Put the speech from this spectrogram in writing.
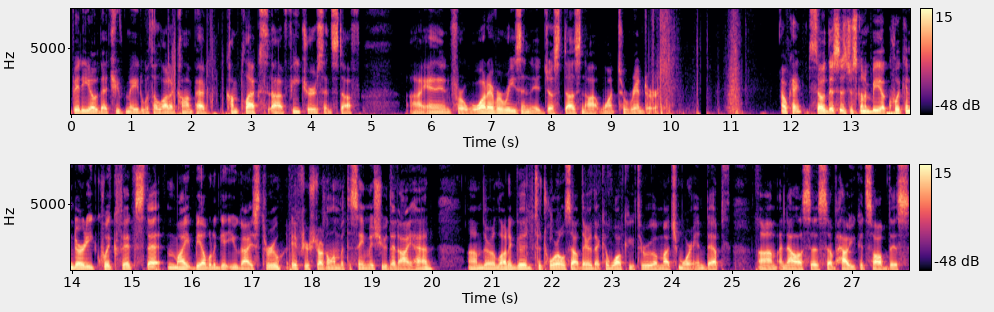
video that you've made with a lot of compact, complex uh, features and stuff. Uh, and for whatever reason, it just does not want to render. Okay, so this is just going to be a quick and dirty quick fix that might be able to get you guys through if you're struggling with the same issue that I had. Um, there are a lot of good tutorials out there that could walk you through a much more in-depth um, analysis of how you could solve this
